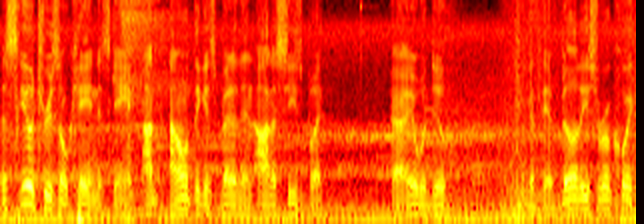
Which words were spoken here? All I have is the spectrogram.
The skill tree is okay in this game. I, I don't think it's better than Odyssey's, but uh, it would do. Look at the abilities real quick.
